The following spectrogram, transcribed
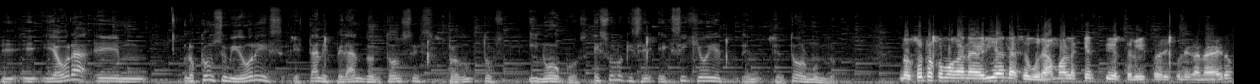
y, y, ahora em, los consumidores están esperando entonces productos inocuos. Eso es lo que se exige hoy en, en todo el mundo. Nosotros como ganadería le aseguramos a la gente y el servicio agrícola y ganadero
